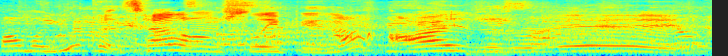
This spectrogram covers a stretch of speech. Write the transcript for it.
Mama, you could tell I'm sleepy. My eyes is red.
